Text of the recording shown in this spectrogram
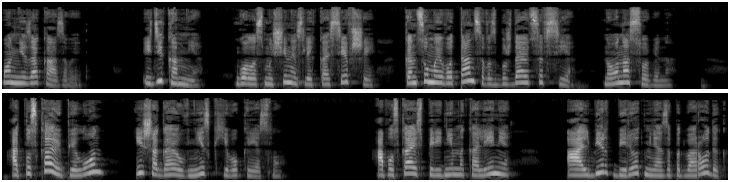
он не заказывает. «Иди ко мне». Голос мужчины слегка севший. К концу моего танца возбуждаются все, но он особенно. Отпускаю пилон и шагаю вниз к его креслу. Опускаюсь перед ним на колени, а Альберт берет меня за подбородок,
